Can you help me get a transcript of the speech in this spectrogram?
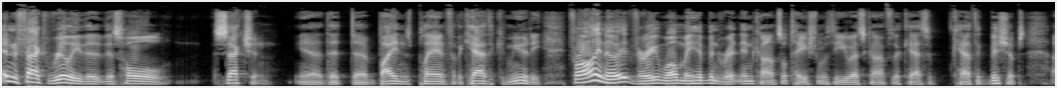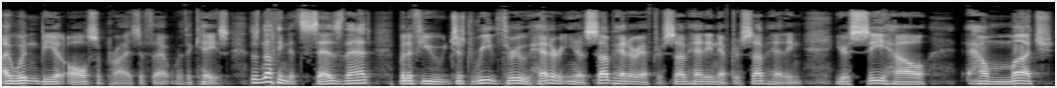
And in fact, really the, this whole section yeah, that uh, Biden's plan for the Catholic community. For all I know, it very well may have been written in consultation with the U.S. Conference of Catholic, Bishops. I wouldn't be at all surprised if that were the case. There's nothing that says that, but if you just read through header, you know, subheader after subheading after subheading, you'll see how how much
